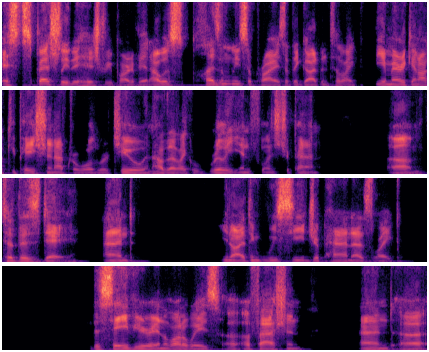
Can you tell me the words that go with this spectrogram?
especially the history part of it. I was pleasantly surprised that they got into like the American occupation after World War II and how that like really influenced Japan um, to this day. And, you know, I think we see Japan as like the savior in a lot of ways uh, of fashion. And uh,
